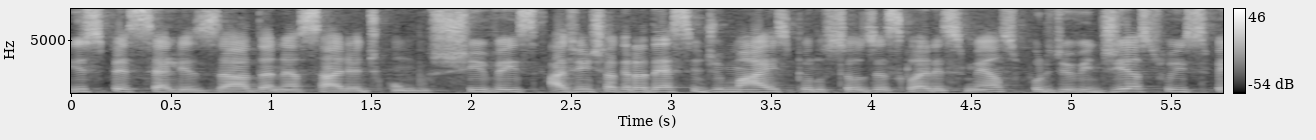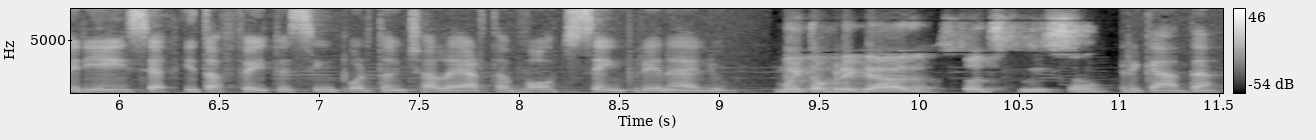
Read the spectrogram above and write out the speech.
especializada nessa área de combustíveis. A gente agradece demais pelos seus esclarecimentos, por dividir a sua experiência e estar tá feito esse importante alerta. Volte sempre, Nélio. Muito obrigado, estou à disposição. Obrigada.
